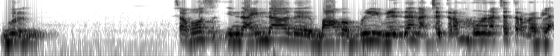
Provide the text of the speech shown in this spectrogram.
குரு. சப்போஸ் இந்த ஐந்தாவது பாவ புள்ளி விழுந்த நட்சத்திரம் மூணு நட்சத்திரம் இருக்குல்ல.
